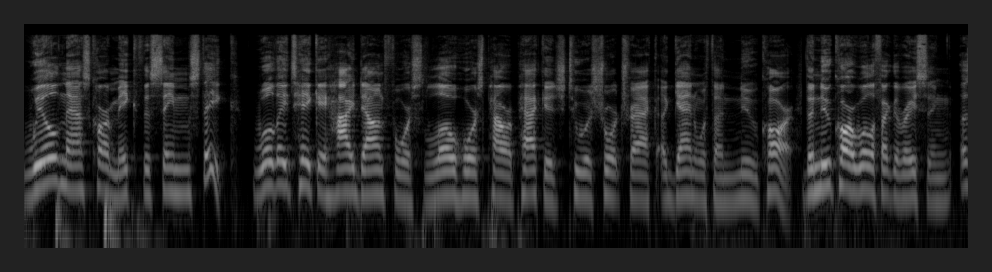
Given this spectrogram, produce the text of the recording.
Will NASCAR make the same mistake? Will they take a high downforce, low horsepower package to a short track again with a new car? The new car will affect the racing a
